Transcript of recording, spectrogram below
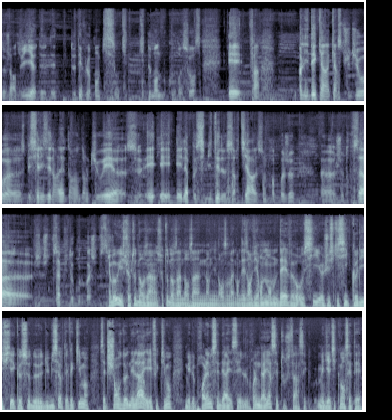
d'aujourd'hui, de, de, développement qui sont, qui, demandent beaucoup de ressources. Et enfin, l'idée qu'un qu'un studio euh, spécialisé dans, dans, dans le QA ait, ait, la possibilité de sortir son propre jeu, euh, je trouve ça, euh, je, trouve ça plutôt cool, quoi. Je trouve ah bah oui, surtout dans un, surtout dans un, dans un, dans, un, dans des environnements de dev aussi euh, jusqu'ici codifiés que ceux d'Ubisoft. Effectivement, cette chance donnée là, et effectivement, mais le problème, c'est derrière, c'est le problème derrière, c'est tout, enfin, c'est médiatiquement, c'était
